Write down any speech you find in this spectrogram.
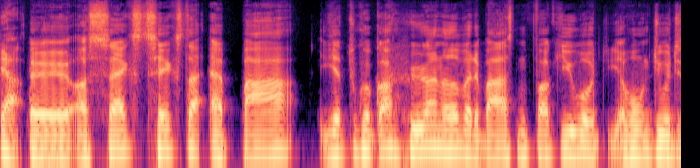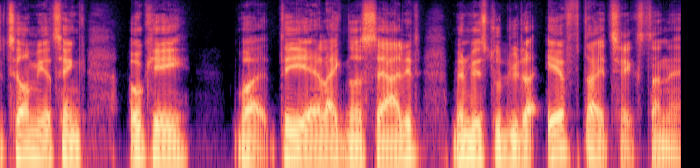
Ja. Øh, og Sachs tekster er bare... Ja, du kan godt høre noget, hvor det bare er sådan, fuck you, I won't do what you tell me, og tænke, okay, hvor, det er heller ikke noget særligt. Men hvis du lytter efter i teksterne,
